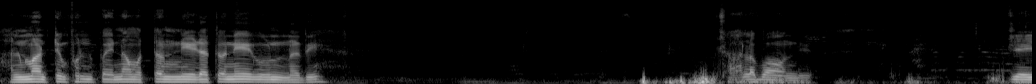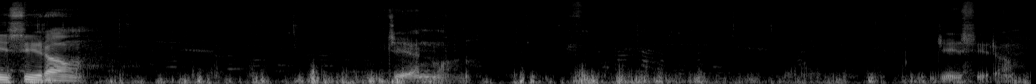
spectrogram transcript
హనుమాన్ టెంపుల్ పైన మొత్తం నీడతోనే ఉన్నది. చాలా బాగుంది. జై శ్రీరామ్. జై హనుమాన్. జై శ్రీరామ్.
